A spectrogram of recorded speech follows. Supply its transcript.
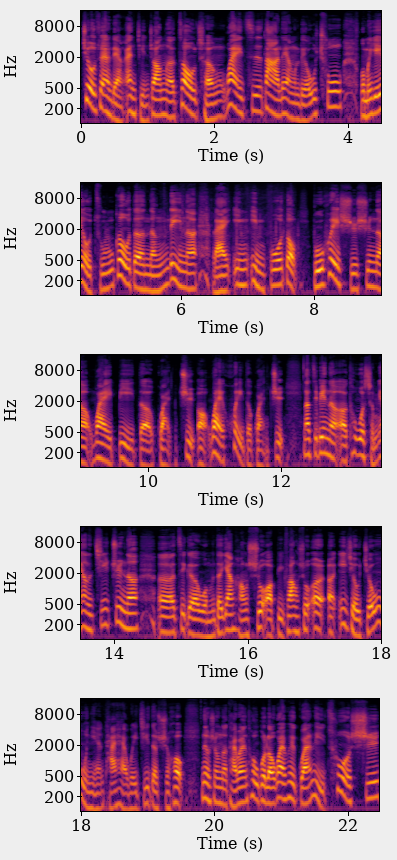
就算两岸紧张呢，造成外资大量流出，我们也有足够的能力呢来因应波动，不会实施呢外币的管制啊，外汇的管制。那这边呢，呃，透过什么样的机制呢？呃，这个我们的央行说，哦，呃，比方说二呃一九九五年台海危机的时候。那个时候呢，台湾透过了外汇管理措施，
